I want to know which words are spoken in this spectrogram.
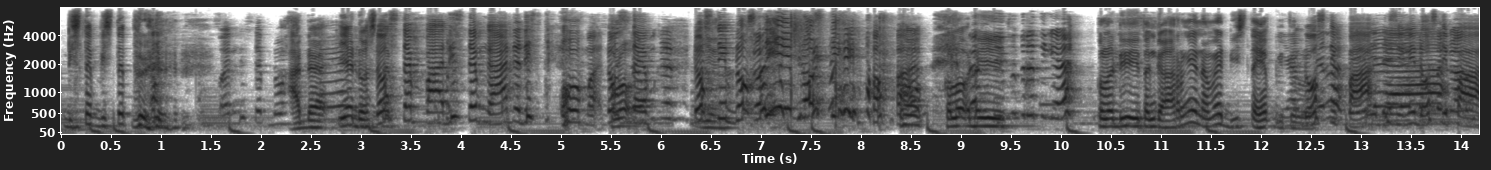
di step di step Bukan di step dos ada iya dos dos step step pak. Di step nggak ada di step Oh, kalau- dos step Bukan. dos Iya. tip dos tip dos tip oh kalau di kalau di Tenggarongnya namanya di step gitu loh. dos tip pak. Di sini dos Sama- pak.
